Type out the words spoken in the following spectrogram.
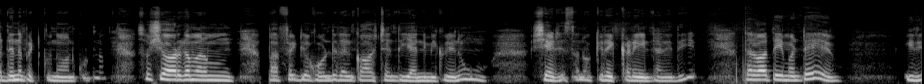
అదైనా పెట్టుకుందాం అనుకుంటున్నాం. సో షూర్గా మనం పర్ఫెక్ట్గా కొంటే దాని కాస్ట్ ఎంత ఇవన్నీ మీకు నేను షేర్ చేస్తాను. ఓకే ఎక్కడ ఏంటనేది తర్వాత ఏమంటే ఇది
